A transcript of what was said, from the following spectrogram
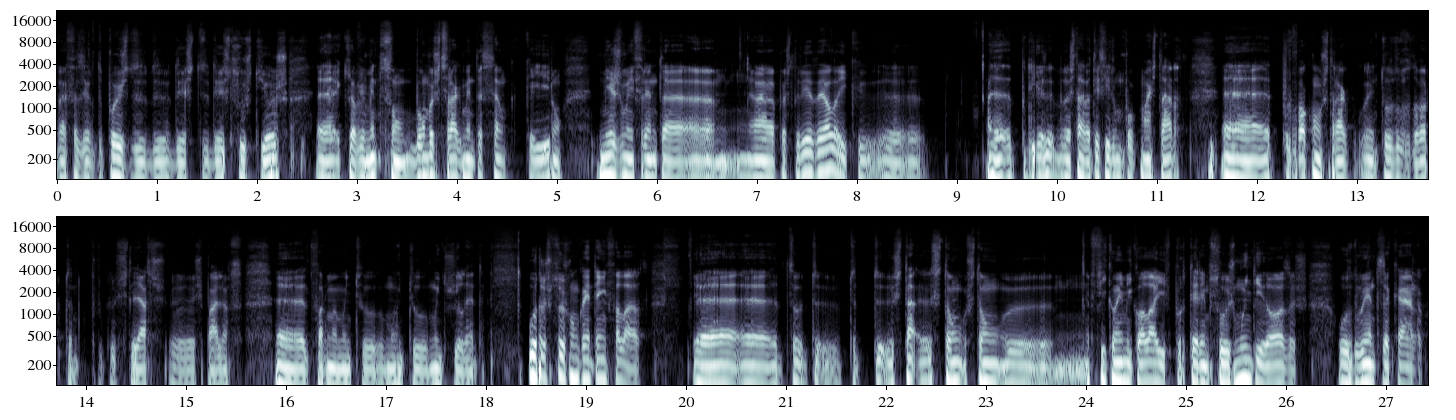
vai fazer depois de, de, deste, deste susto de hoje, que obviamente são bombas de fragmentação que caíram mesmo em frente à, à pastelaria dela e que Uh, podia, bastava ter sido um pouco mais tarde, uh, provoca um estrago em todo o redor, portanto, porque os telhados uh, espalham-se de forma muito, muito, muito violenta. Outras pessoas com quem tenho falado estão, ficam em Mykolaiv por terem pessoas muito idosas ou doentes a cargo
